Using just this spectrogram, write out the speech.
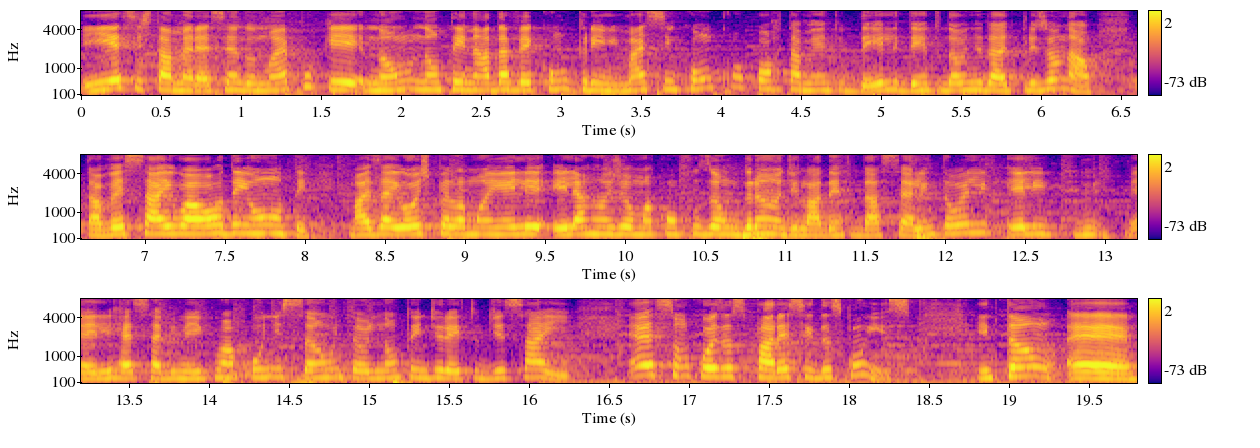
E esse está merecendo não é porque não, não tem nada a ver com o crime, mas sim com o comportamento dele dentro da unidade prisional. Talvez saiu a ordem ontem, mas aí hoje pela manhã ele, ele arranjou uma confusão grande lá dentro da cela, então ele, ele, ele recebe meio que uma punição, então ele não tem direito de sair. É, são coisas parecidas com isso. Então, é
